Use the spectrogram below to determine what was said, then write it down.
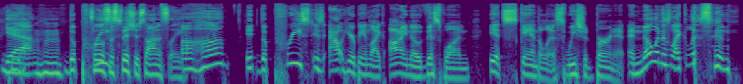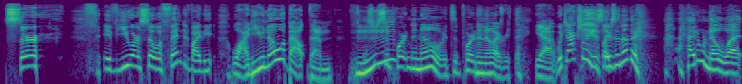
Yeah, mhm. The it's a little suspicious, honestly. uh huh. It the priest is out here being like, I know this one. It's scandalous. We should burn it. And no one is like, listen, sir. If you are so offended by the, why do you know about them? it's just Hmm? important to know. It's important to know everything. Yeah, which actually is like, There's another. I don't know what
